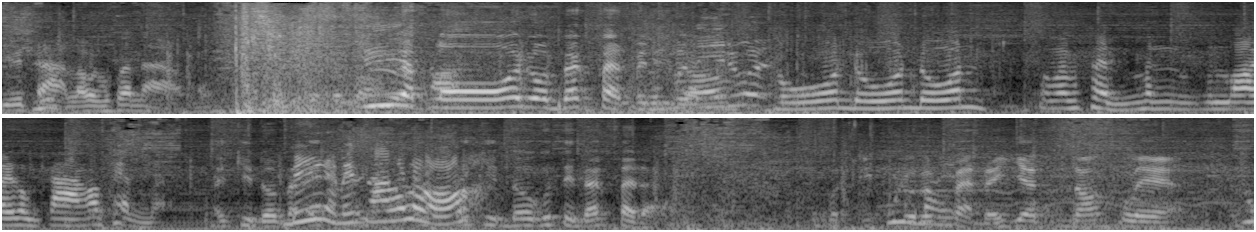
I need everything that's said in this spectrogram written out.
ยืดฉากเราลงสนามเรียบร้อยโดนแบ็คแฟตไปทีเดียวโดนโดนโดนมันแผ่นมันมันลอยตรงกลางก็แผ่นอะไอ้กินโดนมีไหนไม่ตายแล้วเหรอไอ้กินโดนกูติดแบ็คแฟตอะเมื่อกี้กูโดนแฟนไอ้ยันน็อกเลยอะกู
